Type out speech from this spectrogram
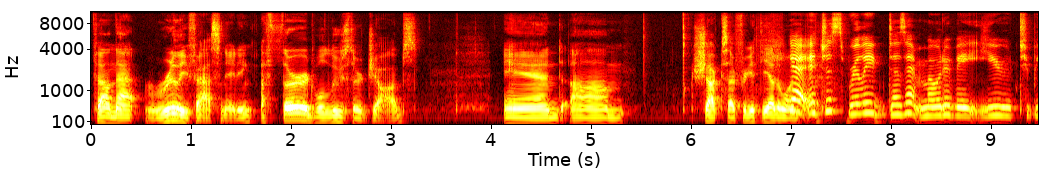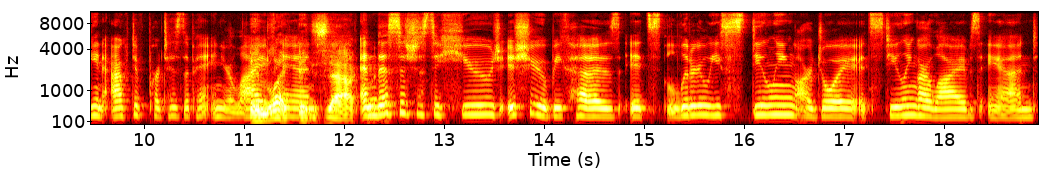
Found that really fascinating. A third will lose their jobs. And um, shucks, I forget the other one. yeah, it just really doesn't motivate you to be an active participant in your life. In life, and, exactly. And this is just a huge issue because it's literally stealing our joy, it's stealing our lives and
